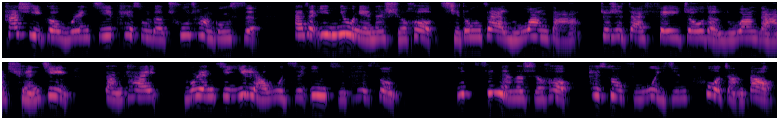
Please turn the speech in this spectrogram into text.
它是一个无人机配送的初创公司，它在一六年的时候启动在卢旺达，就是在非洲的卢旺达全境展开无人机医疗物资应急配送。一七年的时候，配送服务已经拓展到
